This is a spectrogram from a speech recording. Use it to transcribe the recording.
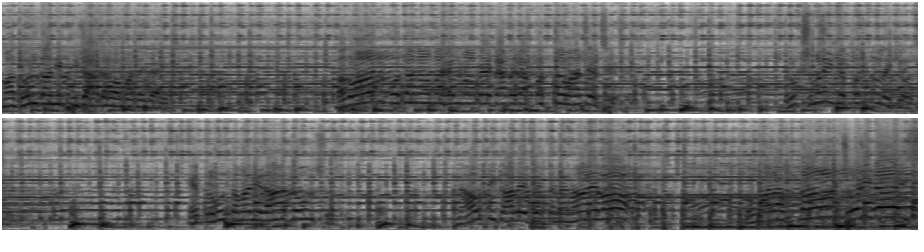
માં દુર્ગાની પૂજા કરવા માટે જાય છે. ભગવાન પોતાના મહેલમાં બેઠા બેઠા પત્ર વાંચે છે. રુક્ષ્મણી જે પત્ર લખ્યો છે એ પ્રભુ, તમારી રાહ જોઉં છું. અને આવતીકાલે જો તમે ના આવ્યા, તો મારા પ્રાણ છોડી દઈશ.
